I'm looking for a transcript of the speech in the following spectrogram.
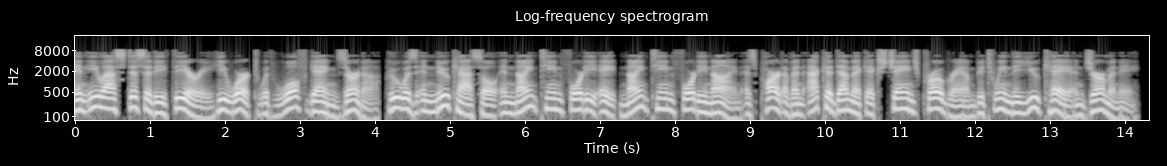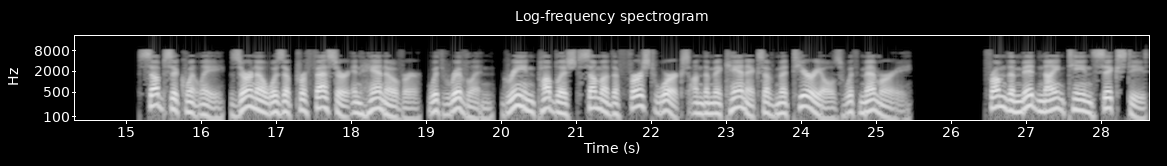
In elasticity theory he worked with Wolfgang Zerna, who was in Newcastle in 1948–1949 as part of an academic exchange programme between the UK and Germany. Subsequently, Zerna was a professor in Hanover. With Rivlin, Green published some of the first works on the mechanics of materials with memory. From the mid-1960s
